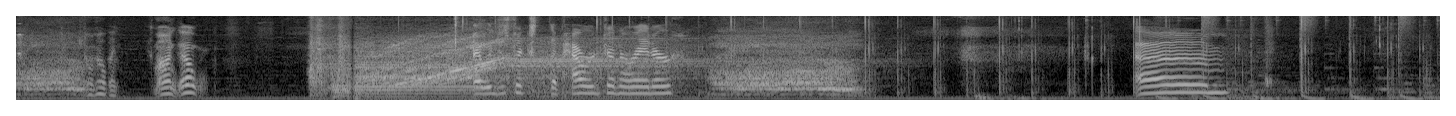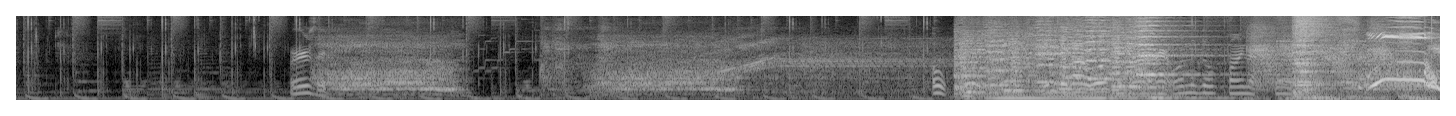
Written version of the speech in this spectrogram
Don't open. Come on, go. I would just fix the power generator. Um. Where is it? Oh, find that fan. Oh!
